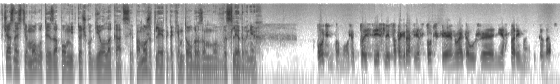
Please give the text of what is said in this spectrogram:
в частности, могут и запомнить точку геолокации. Поможет ли это каким-то образом в исследованиях? очень поможет. То есть если фотография с точкой, ну это уже неоспоримое доказательство.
